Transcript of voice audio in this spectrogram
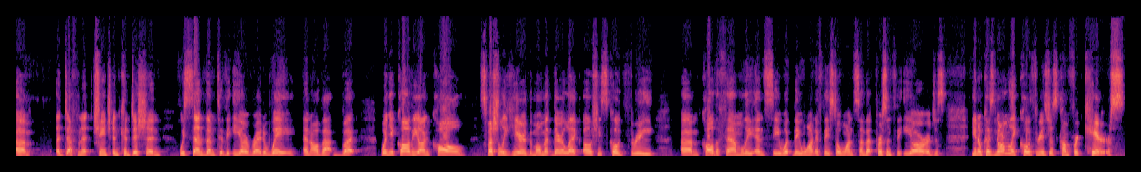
um, a definite change in condition we send them to the er right away and all that. But when you call the on call, especially here, the moment they're like, oh, she's code three, um, call the family and see what they want if they still want to send that person to the ER or just, you know, because normally code three is just comfort cares.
